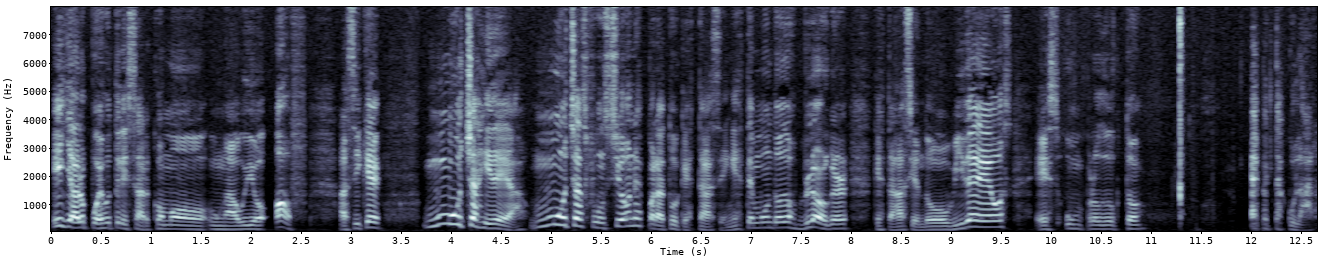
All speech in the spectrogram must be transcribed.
y ya lo puedes utilizar como un audio off. Así que muchas ideas, muchas funciones para tú que estás en este mundo de los bloggers, que estás haciendo videos, es un producto espectacular.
